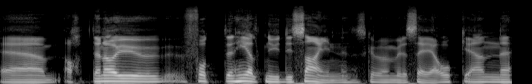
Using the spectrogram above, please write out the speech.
ehm, ja, den har ju fått en helt ny design skulle man vilja säga och en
